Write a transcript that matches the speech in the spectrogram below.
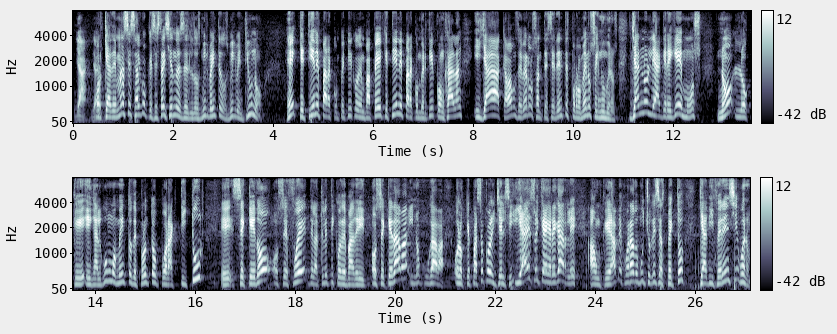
Ya, ya. Porque además es algo que se está diciendo desde el 2020-2021. ¿eh? Que tiene para competir con Mbappé, que tiene para convertir con Haaland y ya acabamos de ver los antecedentes, por lo menos en números. Ya no le agreguemos ¿no? lo que en algún momento de pronto por actitud eh, se quedó o se fue del Atlético de Madrid, o se quedaba y no jugaba, o lo que pasó con el Chelsea. Y a eso hay que agregarle, aunque ha mejorado mucho en ese aspecto, que a diferencia, bueno,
